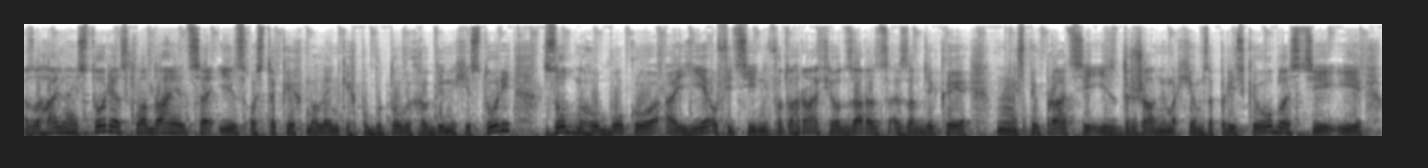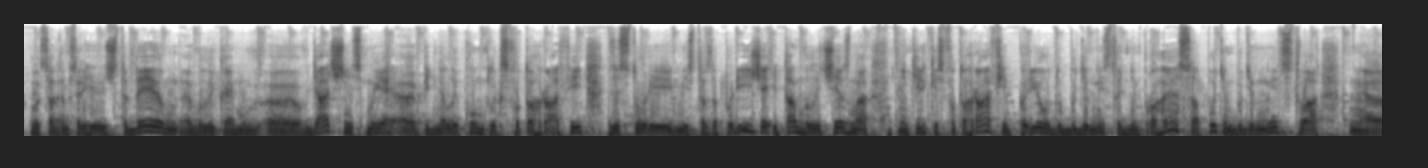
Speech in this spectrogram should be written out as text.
Загальна історія складається із ось таких маленьких побутових родинних історій. З одного боку є офіційні фотографії. От зараз, завдяки співпраці із Державним архівом Запорізької області і Олександром Сергійовичем Тедеєм, велика йому е, вдячність. Ми е, підняли комплекс фотографій з історії міста Запоріжжя, і там величезна кількість фотографій періоду будівництва Дніпрогесу, а потім будівництва е,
